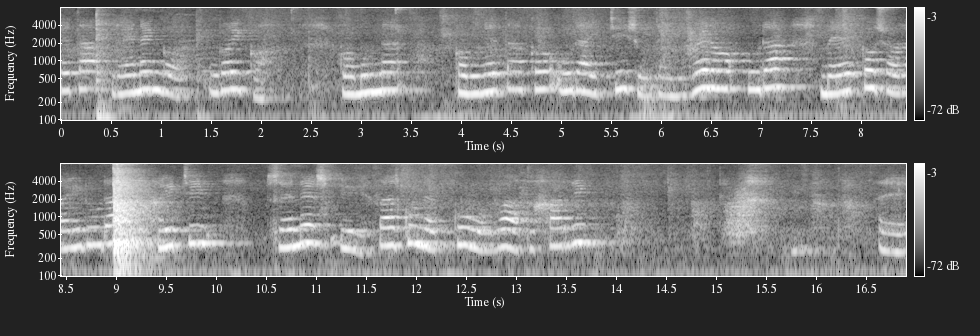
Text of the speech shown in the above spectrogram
Eta lehenengo goiko komuna, komunetako ura itxi zuten. Gero ura beheko solairura jaitsi zenez izaskun kubo bat jarri eh,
